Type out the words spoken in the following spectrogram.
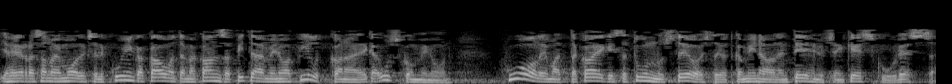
ja Herra sanoi Moosekselle, kuinka kauan tämä kansa pitää minua pilkkana eikä usko minuun, huolimatta kaikista tunnusteoista, jotka minä olen tehnyt sen keskuudessa.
